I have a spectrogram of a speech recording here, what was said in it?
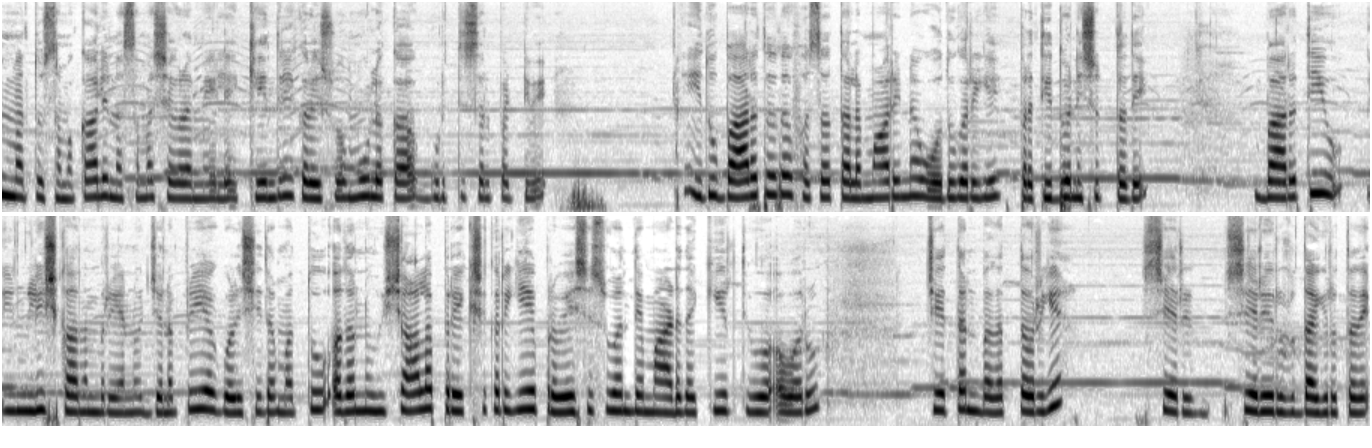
ಮತ್ತು ಸಮಕಾಲೀನ ಸಮಸ್ಯೆಗಳ ಮೇಲೆ ಕೇಂದ್ರೀಕರಿಸುವ ಮೂಲಕ ಗುರುತಿಸಲ್ಪಟ್ಟಿವೆ. ಇದು ಭಾರತದ ಹೊಸ ತಲೆಮಾರಿನ ಓದುಗರಿಗೆ ಪ್ರತಿಧ್ವನಿಸುತ್ತದೆ. ಭಾರತೀಯ ಇಂಗ್ಲಿಷ್ ಕಾದಂಬರಿಯನ್ನು ಜನಪ್ರಿಯಗೊಳಿಸಿದ ಮತ್ತು ಅದನ್ನು ವಿಶಾಲ ಪ್ರೇಕ್ಷಕರಿಗೆ ಪ್ರವೇಶಿಸುವಂತೆ ಮಾಡಿದ ಕೀರ್ತಿಯು ಅವರು ಚೇತನ್ ಭಗತ್ ಅವರಿಗೆ ಸೇರಿ, ಸೇರಿರುವುದಾಗಿರುತ್ತದೆ.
